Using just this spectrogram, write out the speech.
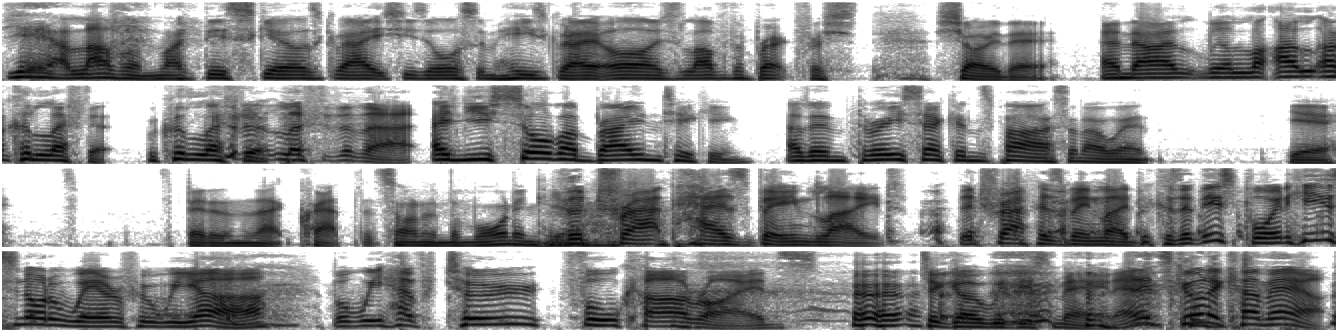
"Yeah, I love them. Like this girl's great. She's awesome. He's great. Oh, I just love the breakfast show there." And I, well, I, I could have left it. We could have left Could have it. left it at that. and you saw my brain ticking, and then three seconds pass, and I went, "Yeah, better than that crap that's on in the morning here." The trap has been laid. The trap has been laid because at this point he is not aware of who we are, but we have two full car rides to go with this man, and it's going to come out.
